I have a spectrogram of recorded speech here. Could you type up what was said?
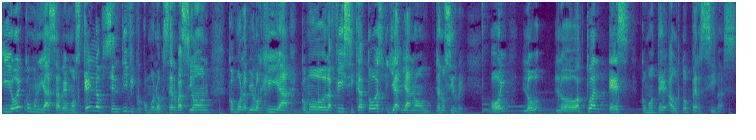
Y hoy comunidad sabemos que lo científico como la observación, como la biología, como la física, todo eso ya, ya, no, ya no sirve. Hoy lo, lo actual es como te autopercibas.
